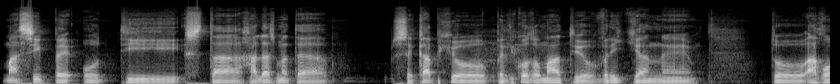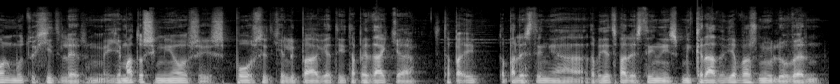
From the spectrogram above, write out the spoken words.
μας είπε ότι στα χαλάσματα σε κάποιο παιδικό δωμάτιο βρήκαν ε, το αγών μου του Χίτλερ γεμάτο σημειώσεις, post-it κλπ. Γιατί τα παιδάκια, τα, πα- τα, Παλαιστίνια, τα παιδιά της Παλαιστίνης μικρά δεν διαβάζουν Ιούλιο Βέρν ε,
